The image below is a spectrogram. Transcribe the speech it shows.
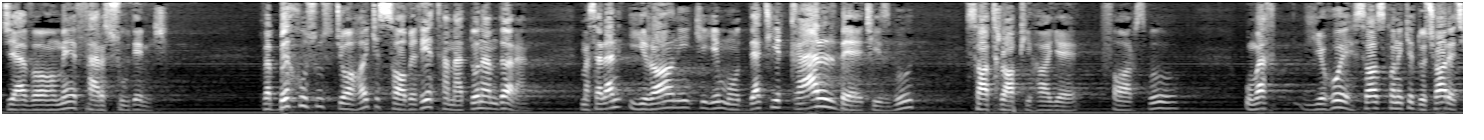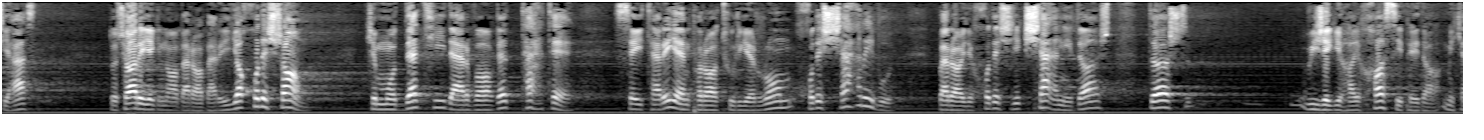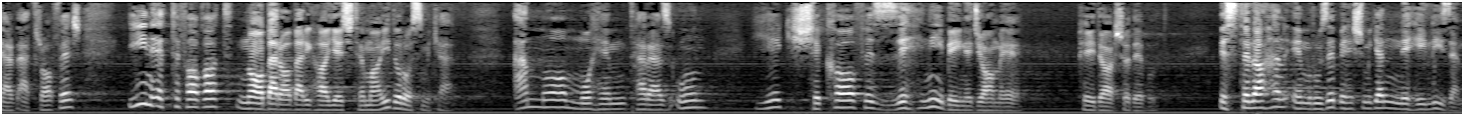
جوامع فرسوده میشه. و به خصوص جاهایی که سابقه تمدن هم دارن. مثلا ایرانی که یه مدتی قلب چیز بود ساتراپی های فارس بود. اون وقت یهو احساس کنه که دوچار چی هست؟ دوچار یک نابرابری یا خود شام. که مدتی در واقع تحت سیطره امپراتوری روم خود شهری بود. برای خودش یک شعنی داشت داشت ویژگی های خاصی پیدا می‌کرد اطرافش. این اتفاقات نابرابری های اجتماعی درست می‌کرد. اما مهمتر از اون یک شکاف ذهنی بین جامعه پیدا شده بود. اصطلاحا امروزه بهش میگن نهیلیزم.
